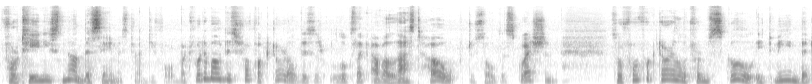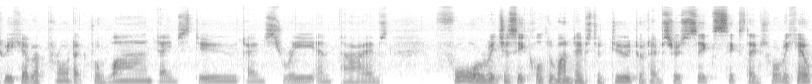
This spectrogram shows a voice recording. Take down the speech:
14 is not the same as 24 but what about this 4 factorial this looks like our last hope to solve this question. So 4 factorial from school, it means that we have a product from 1 times 2 times 3 and times 4, which is equal to 1 times 2, 2, 2 times 3, 6, 6 times 4, we have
